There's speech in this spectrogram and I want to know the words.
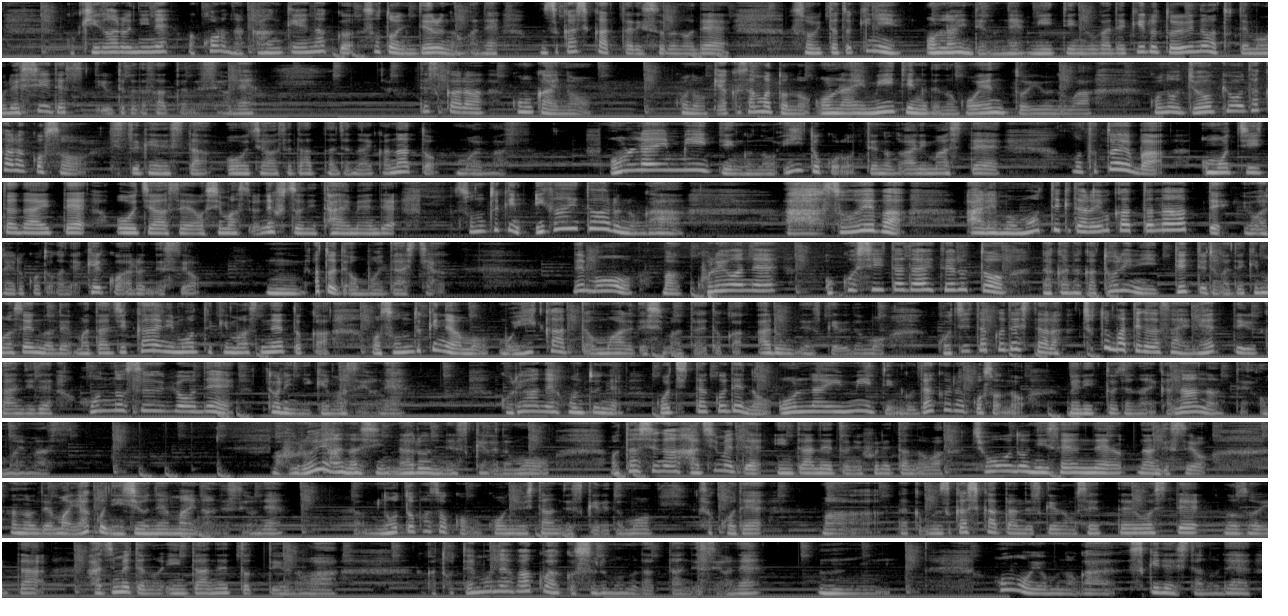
こう気軽にねコロナ関係なく外に出るのがね難しかったりするのでそういった時にオンラインでのねミーティングができるというのはとても嬉しいですって言ってくださったんですよね。ですから今回のこのお客様とのオンラインミーティングでのご縁というのはこの状況だからこそ実現したお打ち合わせだったんじゃないかなと思います。オンラインミーティングのいいところっていうのがありまして例えばお持ちいただいてお打ち合わせをしますよね普通に対面でその時に意外とあるのがああそういえばあれも持ってきたらよかったなって言われることがね結構あるんですよ。うん、後で思い出しちゃう。でも、まあ、これはねお越しいただいてるとなかなか取りに行ってっていうのができませんのでまた次回に持ってきますねとかもうその時にはもうもういいかって思われてしまったりとかあるんですけれどもご自宅でしたらちょっと待ってくださいねっていう感じでほんの数秒で取りに行けますよね。これはね本当にねご自宅でのオンラインミーティングだからこそのメリットじゃないかななんて思います。まあ、古い話になるんですけれども私が初めてインターネットに触れたのはちょうど2000年なんですよ。なのでまあ約20年前なんですよね。ノートパソコンを購入したんですけれどもそこでまあなんか難しかったんですけれども設定をして覗いた初めてのインターネットっていうのはなんかとてもねワクワクするものだったんですよね。うん、本を読むのが好きでしたので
